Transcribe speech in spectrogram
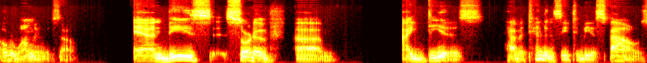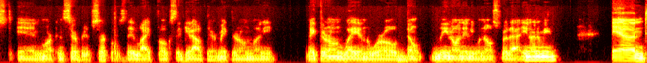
overwhelmingly so. And these sort of um, ideas have a tendency to be espoused in more conservative circles. They like folks that get out there, make their own money, make their own way in the world, don't lean on anyone else for that. You know what I mean? And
